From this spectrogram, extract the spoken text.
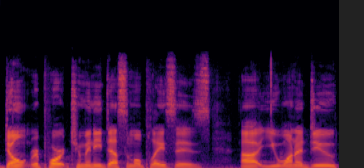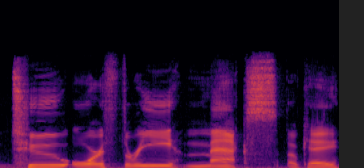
Don't report too many decimal places. Uh, you want to do two or three max, okay?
